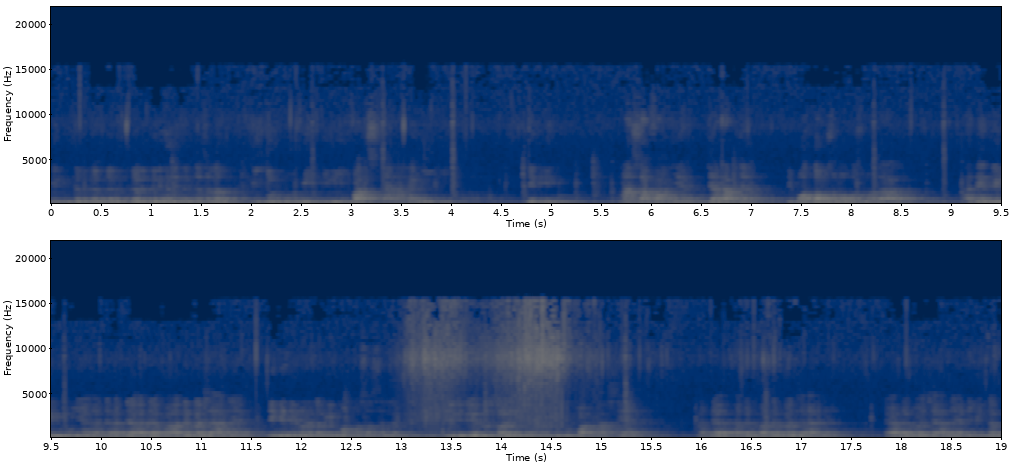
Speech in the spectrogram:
dari, dari, dari, dari hadis Nabi SAW Itu bumi dilipat secara hakiki. Jadi masafahnya, jaraknya dipotong sama Allah SWT ada itu ilmunya, ada ada ada apa? Ada bacaannya. Yang jadi oleh Nabi Muhammad SAW. Jadi dia tuh soalnya ya, lupa nasnya. Ada ada ada bacaannya ya, ada bacaannya di kitab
